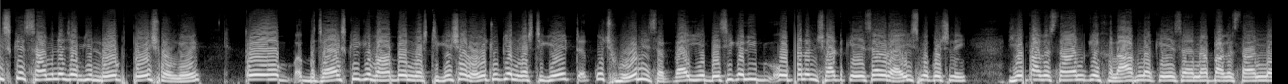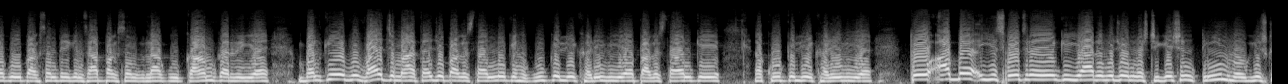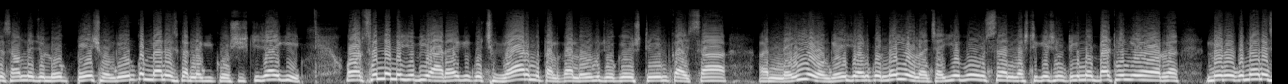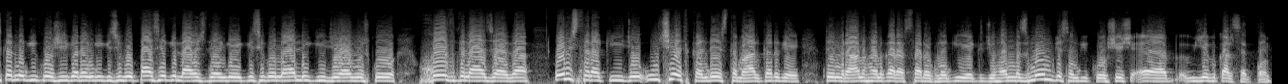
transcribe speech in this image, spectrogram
اس کے سامنے جب یہ لوگ پیش ہوں گے تو بجائے اس کی کہ وہاں پہ انویسٹیگیشن ہو چونکہ انویسٹیگیٹ کچھ ہو نہیں سکتا، یہ basically open and shut case ہے اور ہے، اس میں کچھ نہیں۔ یہ پاکستان کے خلاف نہ کیس ہے، نہ پاکستان میں کوئی پاکستان طریق انصاف پاکستان کے خلاف کوئی کام کر رہی ہے، بلکہ وہ واحد جماعت ہے جو پاکستانیوں کے حقوق کے لیے کھڑی ہوئی ہے، پاکستان کے حقوق کے لیے کھڑی ہوئی ہے۔ تو اب یہ سوچ رہے ہیں کہ یار، وہ جو انویسٹیگیشن ٹیم ہوگی، اس کے سامنے جو لوگ پیش ہوں گے، ان کو مینیج کرنے کی کوشش کی جائے گی۔ اور سننے میں یہ بھی آ رہا ہے کہ کچھ غیر متعلقہ لوگ جو کہ اس ٹیم کا حصہ نہیں ہوں گے، یا ان کو نہیں ہونا چاہیے، وہ اس انویسٹیگیشن ٹیم میں بیٹھیں گے اور لوگوں کو مینیج کرنے کی کوشش کریں گے، کسی کو پیسے کی لالچ دیں گے، کسی کو نیلی کی جو ہے اس کو خوف دلایا جائے گا اور اس طرح کی جو اونچے کنڈے استعمال کر کے تو عمران خان کا راستہ روکنے کی ایک جو ہے مضمون قسم کی کوشش یہ کر سکتے ہیں۔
